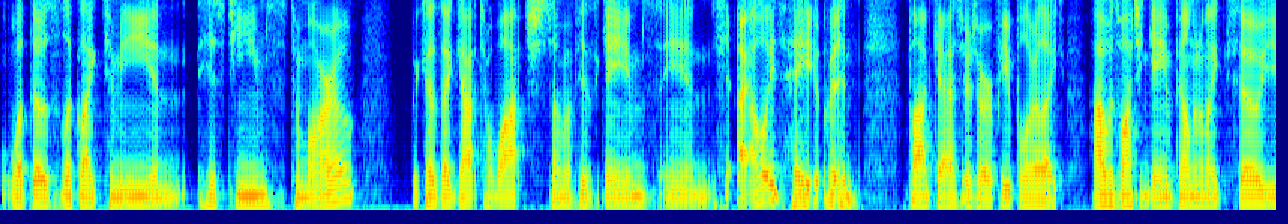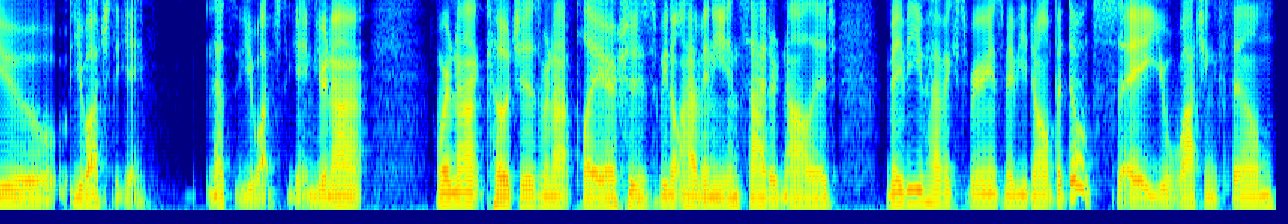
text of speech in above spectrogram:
what those look like to me and his teams tomorrow because I got to watch some of his games and I always hate when podcasters or people are like I was watching game film and I'm like so you you watched the game. That's you watched the game. You're not we're not coaches. We're not players. We don't have any insider knowledge Maybe you have experience, maybe you don't, but don't say you're watching film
